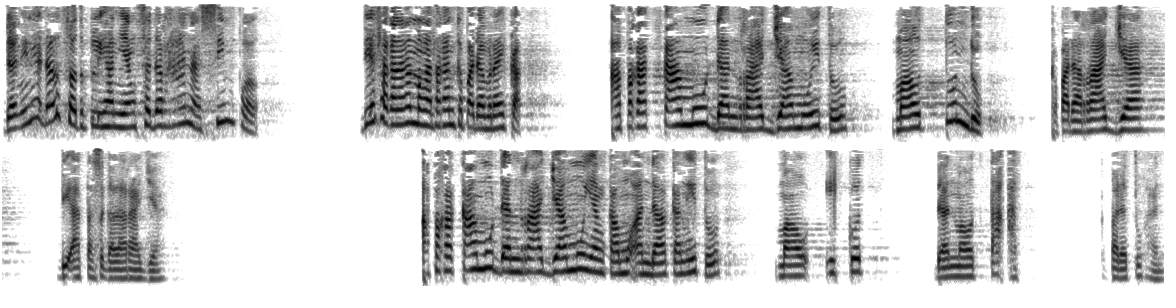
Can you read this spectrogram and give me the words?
Dan ini adalah suatu pilihan yang sederhana, simple. Dia seakan-akan mengatakan kepada mereka, apakah kamu dan rajamu itu mau tunduk kepada raja di atas segala raja? Apakah kamu dan rajamu yang kamu andalkan itu mau ikut dan mau taat kepada Tuhan?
